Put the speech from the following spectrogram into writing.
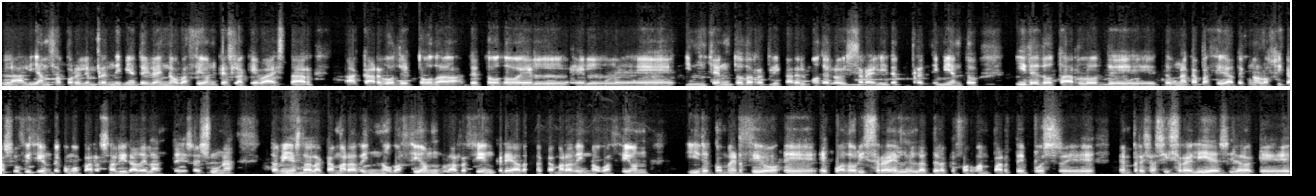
la Alianza por el Emprendimiento y la Innovación, que es la que va a estar a cargo de, toda, de todo el, el eh, intento de replicar el modelo israelí de emprendimiento y de dotarlo de, de, una capacidad tecnológica suficiente como para salir adelante. Esa es una. También está la Cámara de Innovación, la recién creada Cámara de Innovación y de Comercio eh, Ecuador-Israel, de la que forman parte pues, eh, empresas israelíes y de la que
